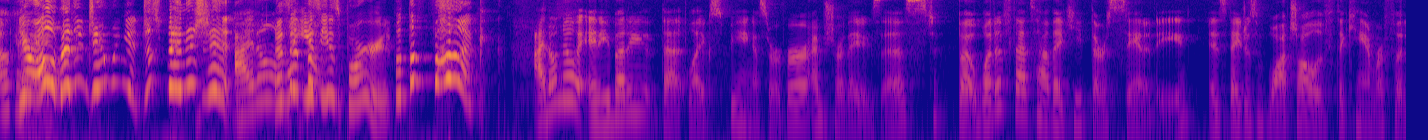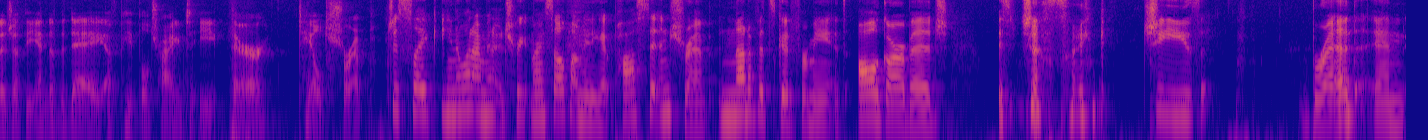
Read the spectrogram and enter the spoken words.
Okay. You're already doing it. Just finish it. I don't. That's what the the- easiest part. what the fuck? I don't know anybody that likes being a server. I'm sure they exist. But what if that's how they keep their sanity? Is they just watch all of the camera footage at the end of the day of people trying to eat their tailed shrimp. Just like you know what? I'm gonna treat myself. I'm gonna get pasta and shrimp. None of it's good for me. It's all garbage. It's just like cheese, bread, and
